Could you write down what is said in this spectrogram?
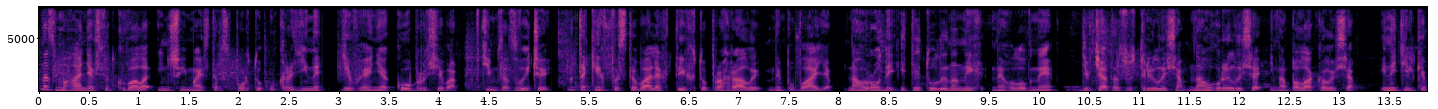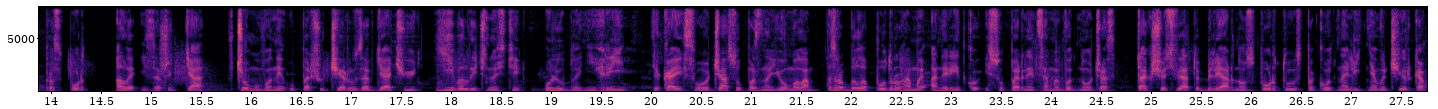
на змаганнях святкувала інший майстер спорту України Євгенія Кобрусєва. Втім, зазвичай на таких фестивалях тих, хто програли, не буває. Нагороди і титули на них не головне. Дівчата зустрілися, наговорилися і набалакалися. І не тільки про спорт, але і за життя, в чому вони у першу чергу завдячують її величності улюбленій грі, яка їх свого часу познайомила, зробила подругами, а нерідко і суперницями водночас. Так що свято більярдного спорту спекотна літня вечірка,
